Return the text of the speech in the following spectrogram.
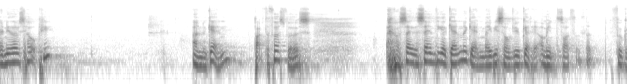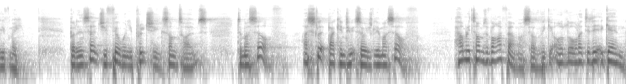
Any of those help you? And again, back to the first verse I say the same thing again and again, maybe some of you get it. I mean, forgive me. But in a sense, you feel when you're preaching sometimes to myself. I slip back into it so easily myself. How many times have I found myself thinking, oh Lord, I did it again?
